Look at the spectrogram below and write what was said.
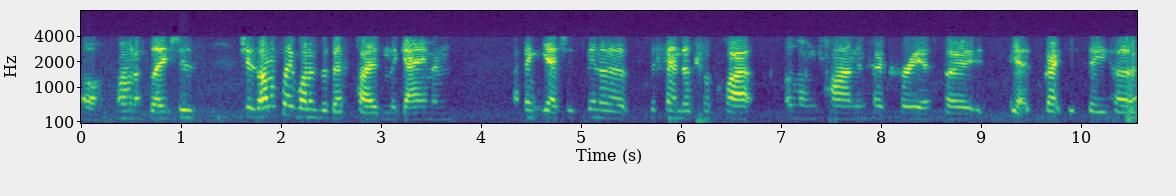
Oh, honestly, she's she's honestly one of the best players in the game, and I think yeah, she's been a defender for quite a long time in her career. So it's, yeah, it's great to see her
